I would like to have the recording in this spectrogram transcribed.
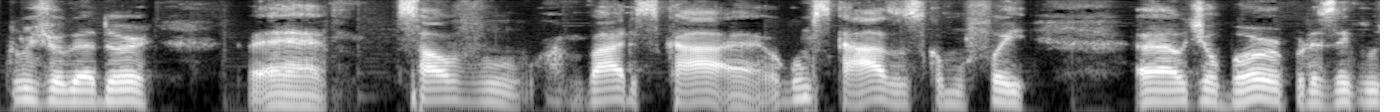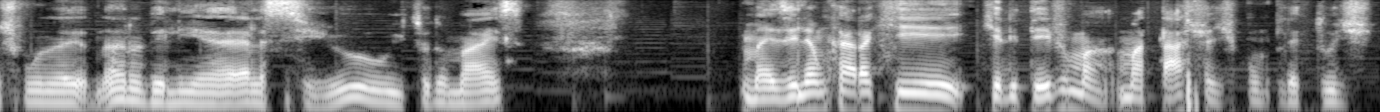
para um jogador. Uh, salvo vários ca alguns casos, como foi uh, o Joe Burrow, por exemplo, no último ano dele em LSU e tudo mais. Mas ele é um cara que, que ele teve uma, uma taxa de completude,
